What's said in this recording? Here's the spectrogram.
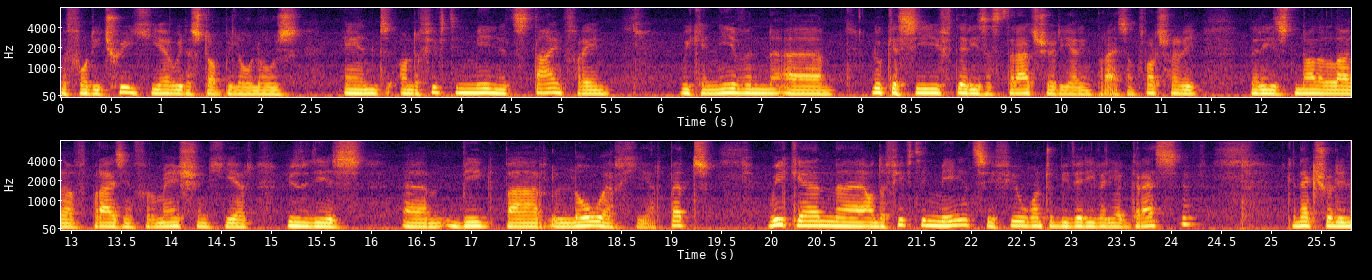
the 43 here with a stop below lows. And on the 15 minutes time frame we can even um, look and see if there is a structure here in price. Unfortunately there is not a lot of price information here. Due to this um, big bar lower here. But we can uh, on the 15 minutes if you want to be very very aggressive can actually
